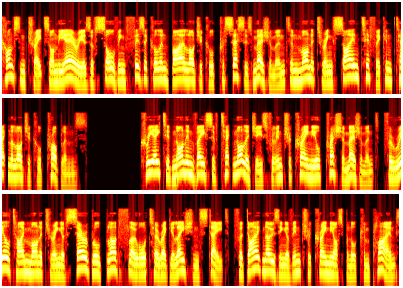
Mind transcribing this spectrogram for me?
concentrates on the areas of solving physical and biological processes measurement and monitoring scientific and technological problems created non-invasive technologies for intracranial pressure measurement, for real-time monitoring of cerebral blood flow autoregulation state, for diagnosing of intracraniospinal compliance,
